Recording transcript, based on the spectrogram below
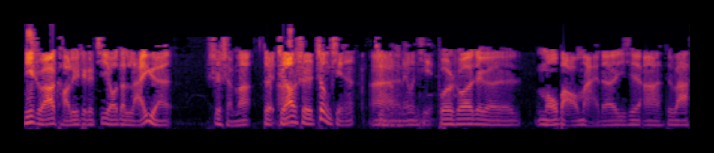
你主要考虑这个机油的来源是什么？对，只要是正品，基本哎上没问题。不是说这个某宝买的一些啊，对吧？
